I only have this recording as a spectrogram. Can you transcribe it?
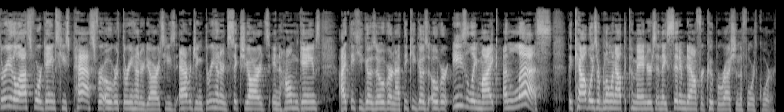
three of the last four games, he's passed for over 300 yards. He's averaging 306 yards in home games. I think he goes over, and I think he goes over easily, Mike, unless the Cowboys are blowing out the Commanders and they sit him down for Cooper Rush in the fourth quarter.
